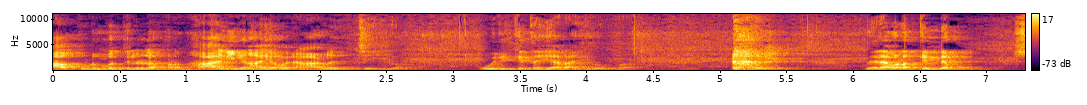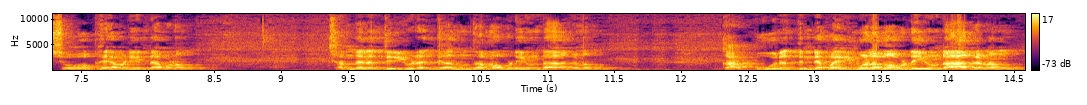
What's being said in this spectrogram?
ആ കുടുംബത്തിലുള്ള പ്രധാനിയായ ഒരാൾ ചെയ്യുക. ഒരുക്കി തയ്യാറാക്കി വെക്കുക. നിലവിളക്കിന്റെ ശോഭ അവിടെ ഉണ്ടാവണം. ചന്ദനത്തിരിയുടെ ഗന്ധം അവിടെ ഉണ്ടാകണം. കർപ്പൂരത്തിന്റെ പരിമളം അവിടെ ഉണ്ടാകണം.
